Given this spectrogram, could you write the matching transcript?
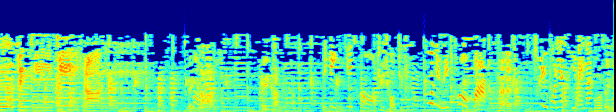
正义之真相。没卡，没卡，没你嘅然知错？知错，知错。我连你拖饭，输过你一次系啦。哪里？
